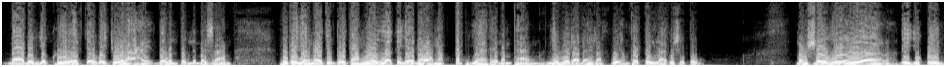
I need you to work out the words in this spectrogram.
Ba, bốn giờ khuya rồi trở về chùa lại, để mình tụng niệm bái sám. Thì thời gian đó chúng tôi tạm gọi là cái giai đoạn mà tóc dài theo năm tháng. Nhiều người ra đề lắm, vì không thấy tương lai của sự tu. Một số người à, đi vượt biên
